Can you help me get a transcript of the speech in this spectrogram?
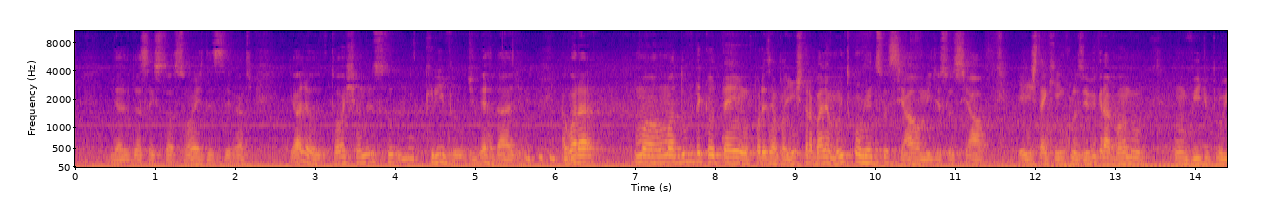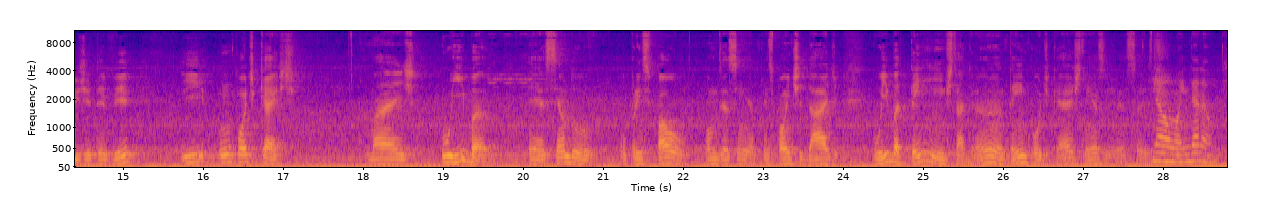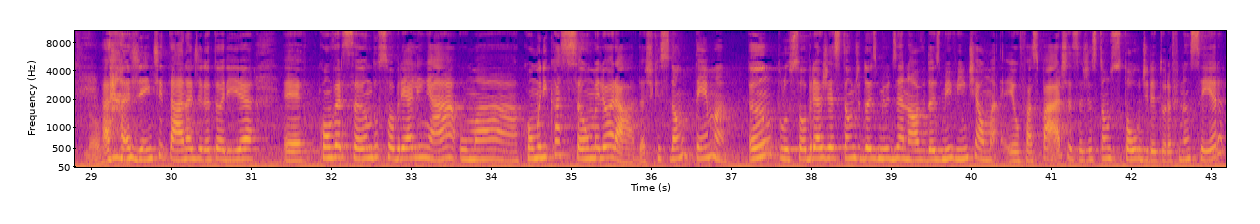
dessas situações, desses eventos. E olha, eu tô achando isso tudo incrível, de verdade. Agora, uma, uma dúvida que eu tenho, por exemplo, a gente trabalha muito com rede social, mídia social, e a gente está aqui inclusive gravando um vídeo para o IGTV e um podcast. Mas o IBA, é, sendo o principal, vamos dizer assim, a principal entidade, o IBA tem Instagram, tem podcast, tem essas. essas... Não, ainda não. não. A gente está na diretoria é, conversando sobre alinhar uma comunicação melhorada. Acho que isso dá um tema amplo sobre a gestão de 2019 e 2020. É uma, eu faço parte dessa gestão, estou diretora financeira.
